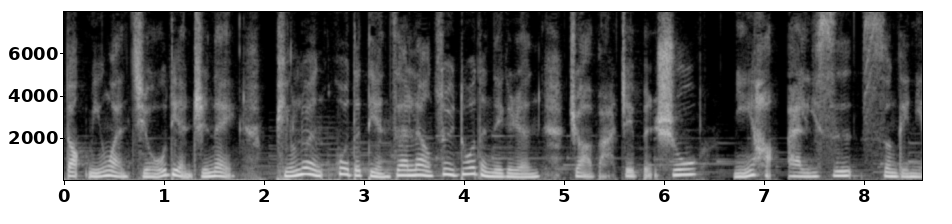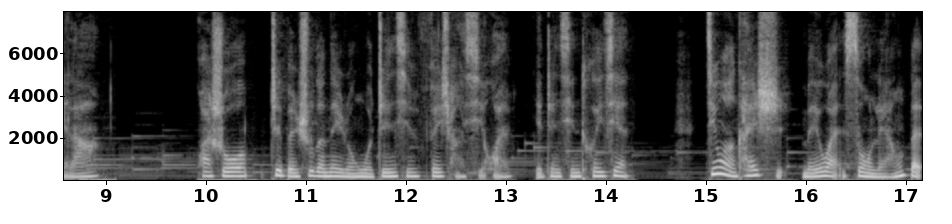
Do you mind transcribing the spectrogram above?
到明晚九点之内，评论获得点赞量最多的那个人，就要把这本书《你好，爱丽丝》送给你啦。话说这本书的内容，我真心非常喜欢，也真心推荐。今晚开始，每晚送两本，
